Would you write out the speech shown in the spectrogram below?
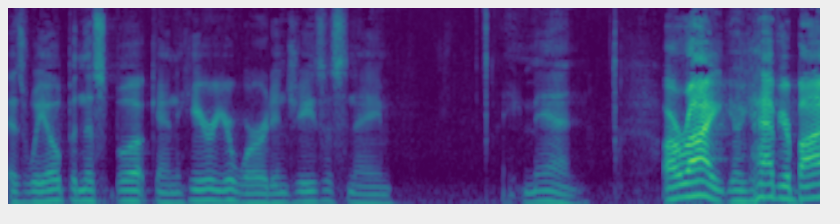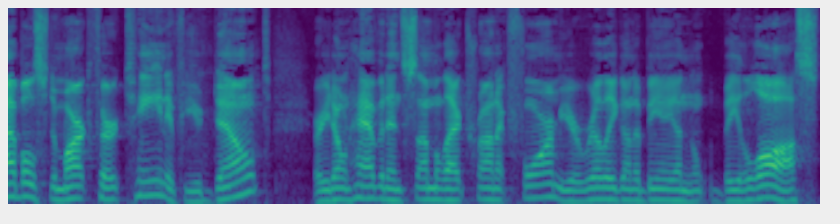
as we open this book and hear your word. In Jesus' name, amen. All right, you have your Bibles to Mark 13. If you don't, or you don't have it in some electronic form, you're really going to be, in, be lost,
